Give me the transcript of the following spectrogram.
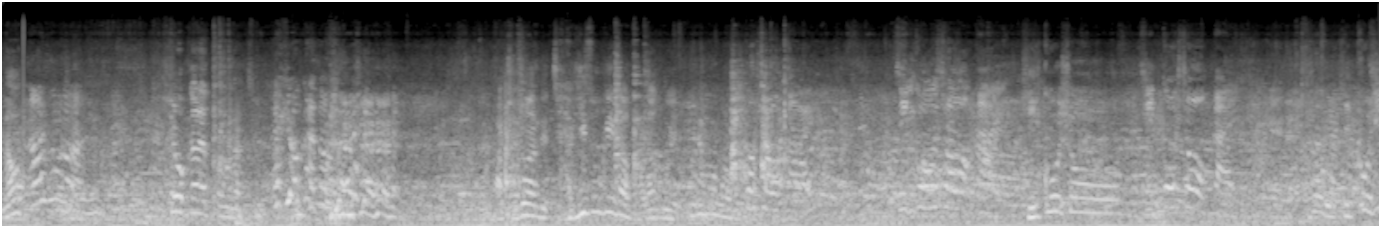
나今日から友達今日から友達 아 죄송한데 자기소개가 뭐라고 해요? 일본어로 自己紹介 기고쇼 自己紹介 기고쇼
